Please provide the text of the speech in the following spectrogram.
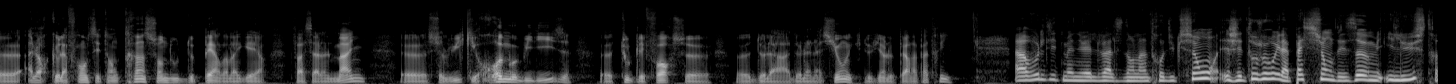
euh, alors que la France est en train sans doute de perdre la guerre face à l'Allemagne, euh, celui qui remobilise euh, toutes les forces de la nation et qui devient le père de la patrie. Alors vous le dites Manuel Valls dans l'introduction, j'ai toujours eu la passion des hommes illustres,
